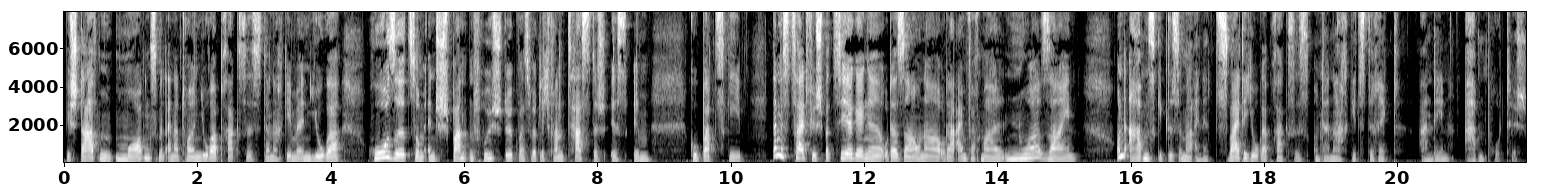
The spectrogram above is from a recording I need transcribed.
Wir starten morgens mit einer tollen Yoga-Praxis. Danach gehen wir in Yoga-Hose zum entspannten Frühstück, was wirklich fantastisch ist im Kubatski. Dann ist Zeit für Spaziergänge oder Sauna oder einfach mal nur sein. Und abends gibt es immer eine zweite Yoga-Praxis und danach geht's direkt an den Abendbrottisch.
